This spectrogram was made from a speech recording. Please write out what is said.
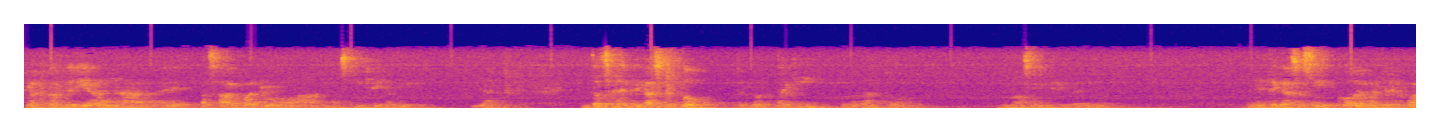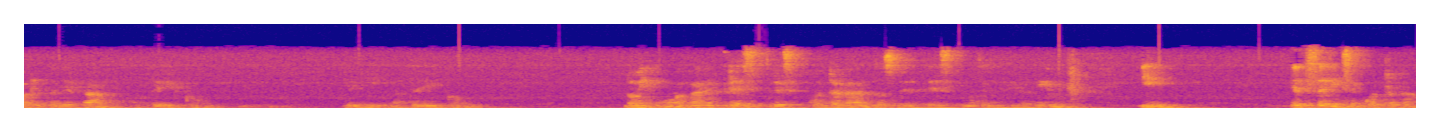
Respondería una eh, pasada 4 a no significativo. ¿ya? Entonces en este caso el 2, el 2 está aquí, por lo tanto no significativo. En este caso 5 es mayor a 4 estaría acá, asterisco, y aquí asterisco. Lo mismo acá en el 3, 3 se encuentra acá, entonces es no significativo. Y el 6 se encuentra acá,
